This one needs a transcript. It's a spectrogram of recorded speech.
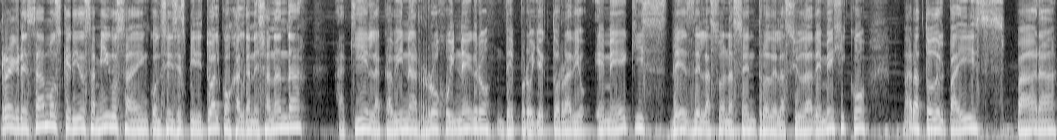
Regresamos, queridos amigos, a En Conciencia Espiritual con Halgan Eshananda, aquí en la cabina rojo y negro de Proyecto Radio MX, desde la zona centro de la Ciudad de México, para todo el país, para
